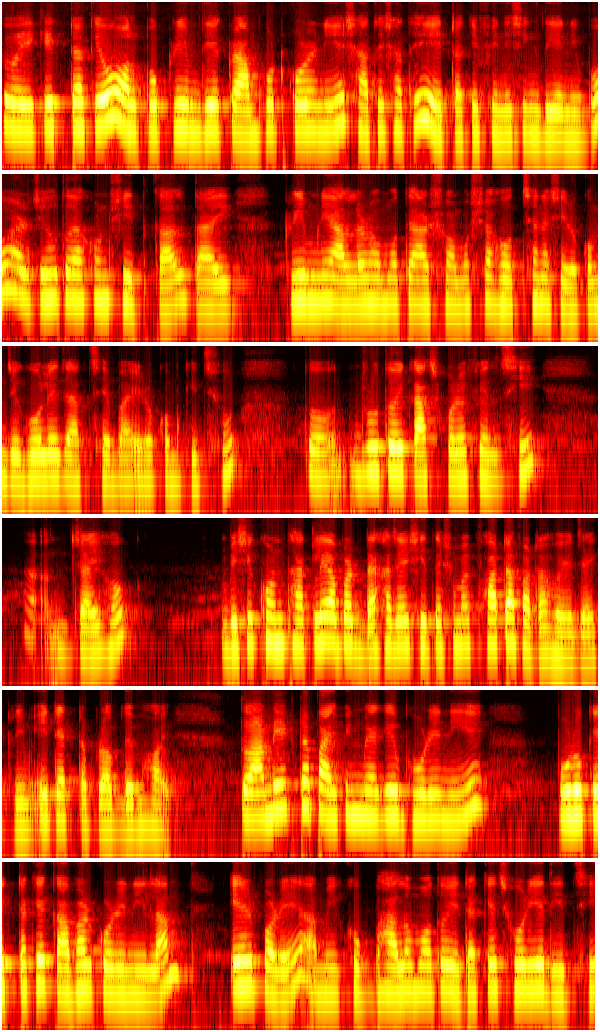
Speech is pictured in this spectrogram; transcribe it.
তো এই কেকটাকেও অল্প ক্রিম দিয়ে ক্রাম কোট করে নিয়ে সাথে সাথে এটাকে ফিনিশিং দিয়ে নিব। আর যেহেতু এখন শীতকাল, তাই ক্রিম নিয়ে আল্লাহর রহমতে আর সমস্যা হচ্ছে না সেরকম যে গলে যাচ্ছে বা এরকম কিছু। তো দ্রুতই কাজ করে ফেলছি। যাই হোক, বেশিক্ষণ থাকলে আবার দেখা যায় শীতের সময় ফাটা ফাটা হয়ে যায় ক্রিম এটা একটা প্রবলেম হয়। তো আমি একটা পাইপিং ব্যাগে ভরে নিয়ে পুরো কেকটাকে কাভার করে নিলাম। এরপরে আমি খুব ভালো মতো এটাকে ছড়িয়ে দিচ্ছি।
